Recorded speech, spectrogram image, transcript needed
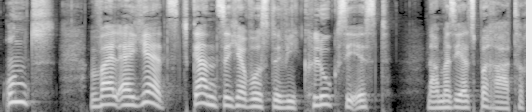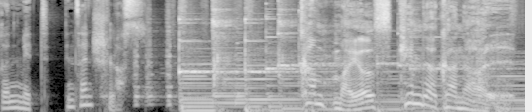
Und weil er jetzt ganz sicher wusste, wie klug sie ist, nahm er sie als Beraterin mit in sein Schloss. Kampmeyers Kinderkanal.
